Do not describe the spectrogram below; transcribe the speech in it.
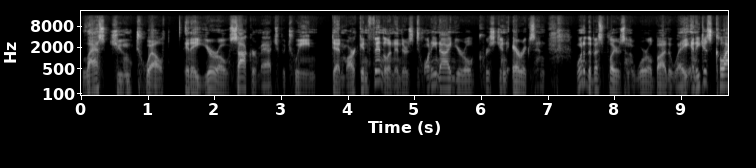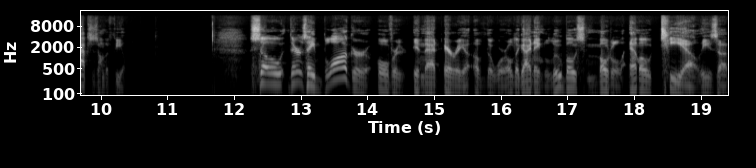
last June 12th in a Euro soccer match between Denmark and Finland. And there's 29 year old Christian Eriksen, one of the best players in the world, by the way, and he just collapses on the field. So there's a blogger over in that area of the world, a guy named Lubos Motl, M O T L. He's uh,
